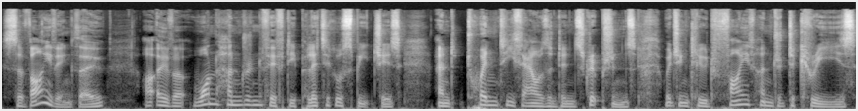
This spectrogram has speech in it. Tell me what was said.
Surviving, though, are over 150 political speeches and 20,000 inscriptions, which include 500 decrees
